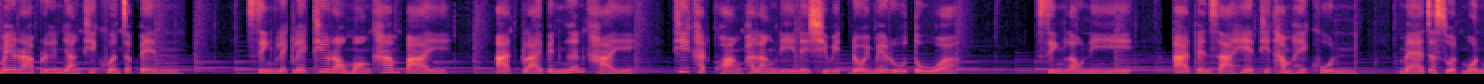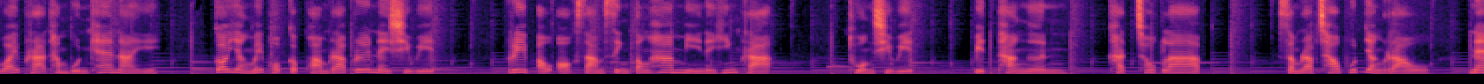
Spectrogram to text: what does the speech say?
ไม่ราบรื่นอย่างที่ควรจะเป็น สิ่งเล็กๆ ที่เรามองข้ามไป อาจกลายเป็นเงื่อนไข ที่ขัดขวางพลังดีในชีวิตโดยไม่รู้ตัว สิ่งเหล่านี้อาจเป็นสาเหตุที่ทำให้คุณ แม้จะสวดมนต์ไหว้พระทำบุญแค่ไหน ก็ยังไม่พบกับความราบรื่นในชีวิต รีบเอาออกสามสิ่งต้องห้ามมีในหิ้งพระ ถ่วงชีวิต ปิดทางเงิน ขัดโชคลาภสำหรับชาวพุทธอย่างเรา แน่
